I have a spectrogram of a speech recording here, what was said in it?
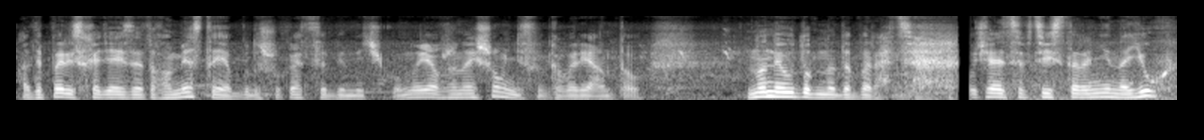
А тепер, исходя из этого места, я буду шукати собі ничку. Ну, я вже знайшов несколько варіантів, но неудобно добиратися. Получається, в цій стороні на юг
